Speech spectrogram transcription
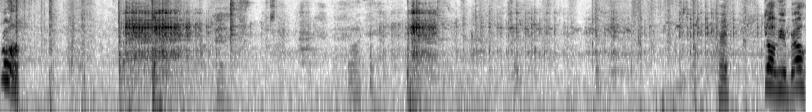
Hey, get over here, bro.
